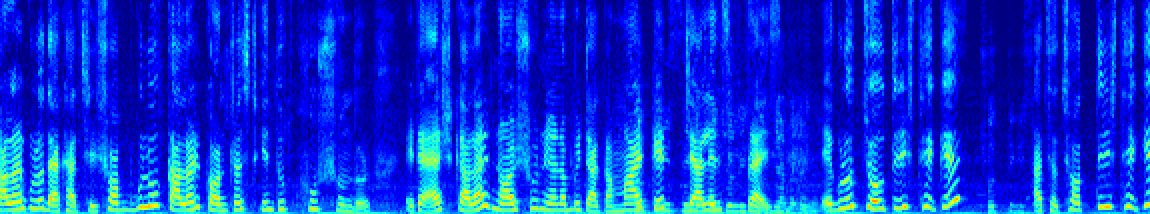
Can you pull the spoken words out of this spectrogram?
কালারগুলো দেখাচ্ছি। সবগুলো কালার কন্ট্রাস্ট কিন্তু খুব সুন্দর। এটা অ্যাশ কালার নয়শো নিরানব্বই টাকা। মার্কেট চ্যালেঞ্জ প্রাইস এগুলো চৌত্রিশ থেকে আচ্ছা ছত্রিশ থেকে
